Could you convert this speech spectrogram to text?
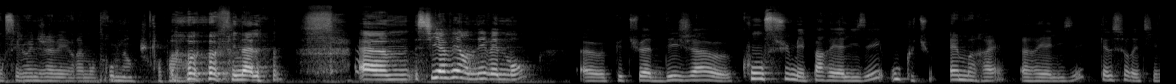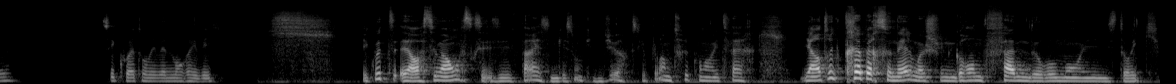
On s'éloigne jamais vraiment trop. Non, je crois pas. au final. Euh, S'il y avait un événement euh, que tu as déjà euh, conçu mais pas réalisé ou que tu aimerais réaliser, quel serait-il? C'est quoi ton événement rêvé? Écoute, alors c'est marrant parce que c'est- pareil, c'est une question qui est dure parce qu'il y a plein de trucs qu'on a envie de faire. Il y a un truc très personnel. Moi, je suis une grande fan de romans historiques.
